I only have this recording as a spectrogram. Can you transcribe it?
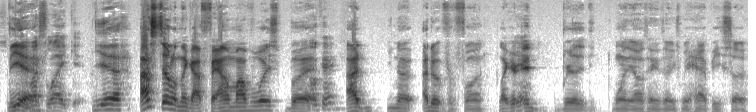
So Yeah. You must like it. yeah, I still don't think I found my voice, but Okay. I you know I do it for fun. Like it- Yeah. it really one of the only things that makes me happy. So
